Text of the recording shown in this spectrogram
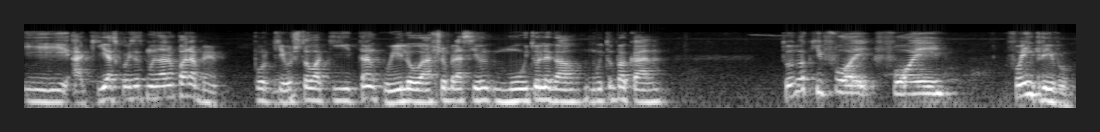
E aqui as coisas mudaram para bem porque eu estou aqui tranquilo, eu acho o Brasil muito legal, muito bacana. Tudo aqui foi foi foi incrível.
